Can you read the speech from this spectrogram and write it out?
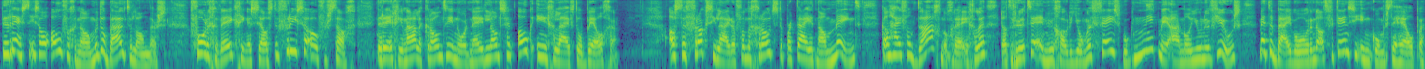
De rest is al overgenomen door buitenlanders. Vorige week gingen zelfs de Friese overstag. De regionale kranten in Noord-Nederland zijn ook ingelijfd op Belgen. Als de fractieleider van de grootste partij het nou meent, kan hij vandaag nog regelen dat Rutte en Hugo de Jonge Facebook niet meer aan miljoenen views met de bijbehorende advertentieinkomsten helpen.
